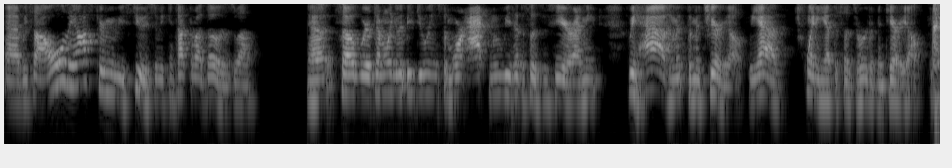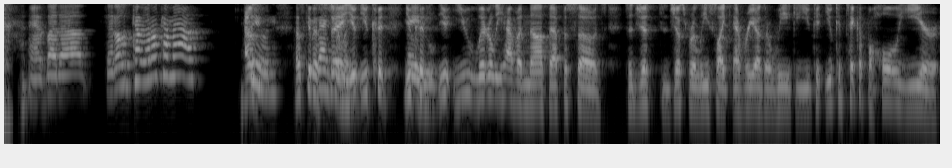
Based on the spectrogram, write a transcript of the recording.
Uh, we saw all the Oscar movies too, so we can talk about those as well. Uh, so we're definitely going to be doing some more At Movies episodes this year. I mean, we have the material. We have 20 episodes worth of material. uh, but uh, that'll, come, that'll come out I was, soon. I was gonna Eventually. say you you could you Maybe. could you, you literally have enough episodes to just to just release like every other week. You could you could take up a whole year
